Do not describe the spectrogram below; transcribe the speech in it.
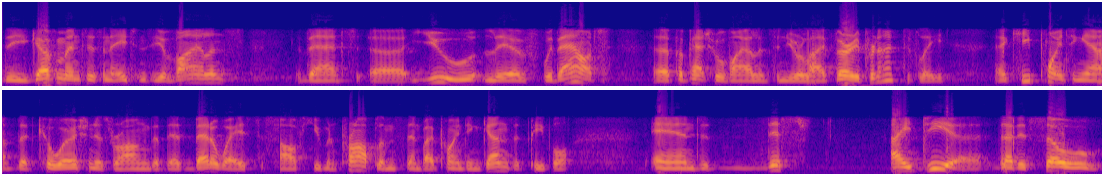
the government is an agency of violence, that uh, you live without uh, perpetual violence in your life very productively. Uh, keep pointing out that coercion is wrong, that there's better ways to solve human problems than by pointing guns at people. And this idea that is so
